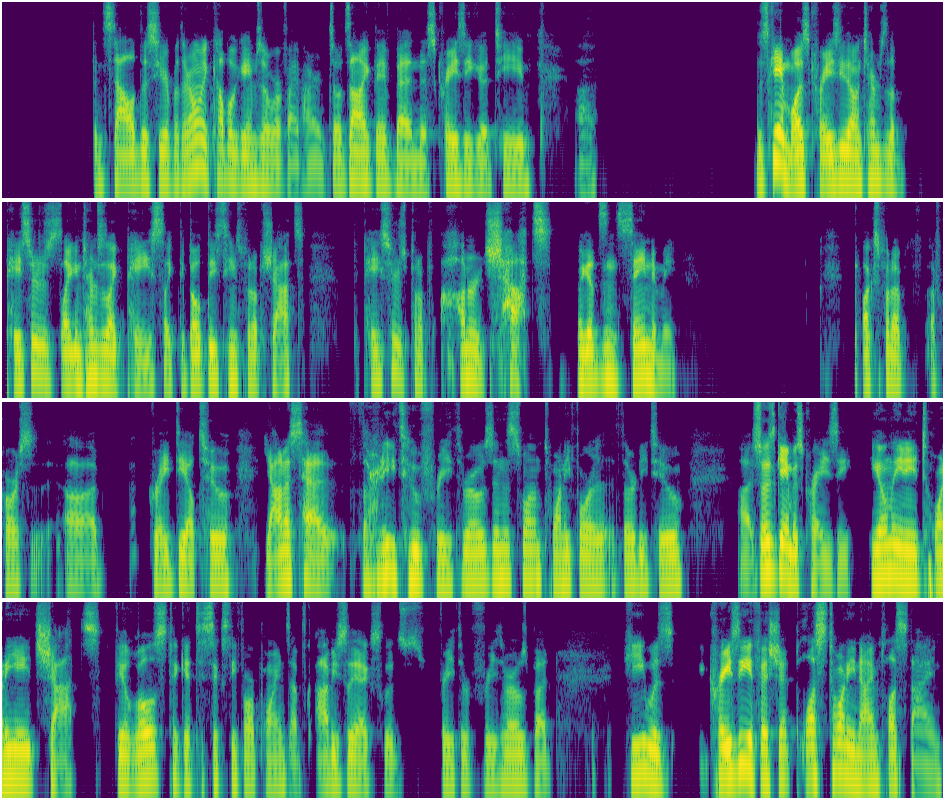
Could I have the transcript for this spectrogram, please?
been solid this year, but they're only a couple games over 500, so it's not like they've been this crazy good team. Uh, this game was crazy though in terms of the Pacers, like in terms of like pace, like the, both these teams put up shots. The Pacers put up 100 shots. Like that's insane to me. Bucks put up, of course, uh, a great deal too. Giannis had 32 free throws in this one, 24 32. Uh, so his game was crazy. He only needed 28 shots, field goals to get to 64 points. Obviously, that excludes free th- free throws, but he was crazy efficient, plus 29, plus nine,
